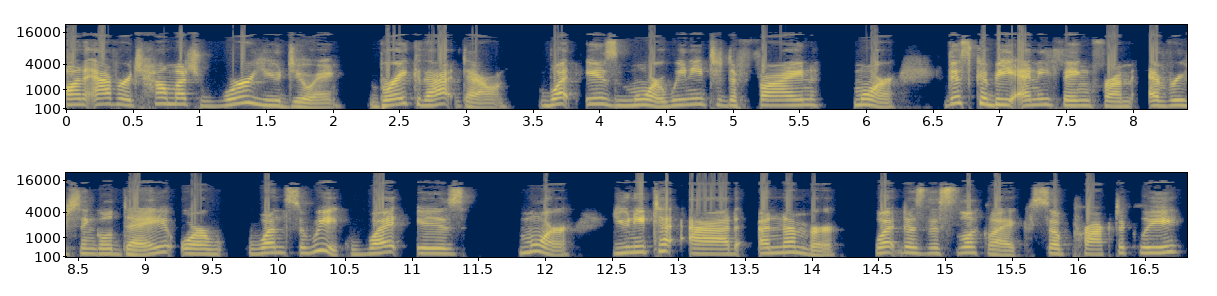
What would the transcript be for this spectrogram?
on average, how much were you doing? Break that down. What is more? We need to define more. This could be anything from every single day or once a week. What is more? You need to add a number. What does this look like? So, practically,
